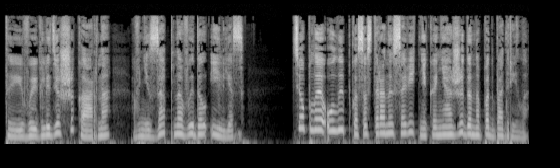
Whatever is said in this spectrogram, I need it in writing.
«Ты выглядишь шикарно», — внезапно выдал Ильяс — Теплая улыбка со стороны советника неожиданно подбодрила.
